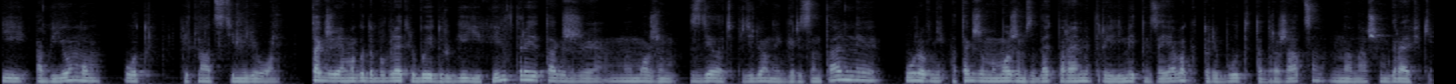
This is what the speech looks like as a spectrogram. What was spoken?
и объемом от 15 миллионов. Также я могу добавлять любые другие фильтры. Также мы можем сделать определенные горизонтальные уровни, а также мы можем задать параметры лимитных заявок, которые будут отображаться на нашем графике.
